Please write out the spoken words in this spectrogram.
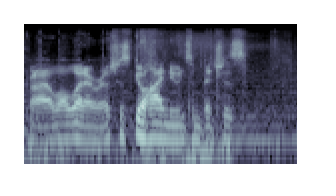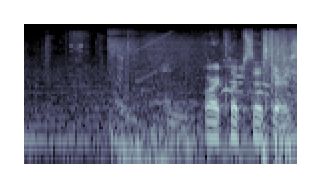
Alright, well, whatever. Let's just go high noon some bitches. Or Eclipse Sisters.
